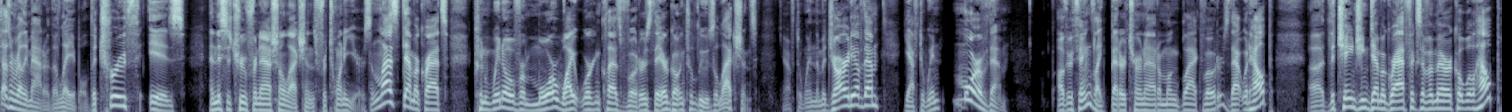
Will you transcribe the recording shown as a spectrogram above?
doesn't really matter, the label. The truth is, and this is true for national elections for 20 years, unless Democrats can win over more white working class voters, they are going to lose elections. You have to win the majority of them, you have to win more of them. Other things like better turnout among black voters, that would help. Uh, the changing demographics of America will help.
